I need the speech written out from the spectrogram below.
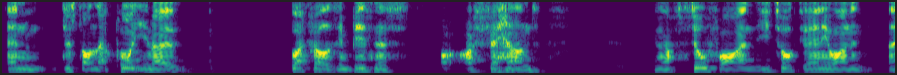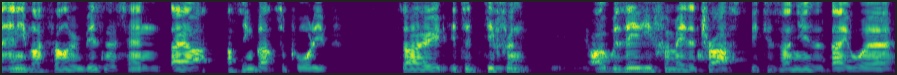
and just on that point, you know, blackfellas in business, I found, and I still find, you talk to anyone, any blackfella in business, and they are nothing but supportive. So it's a different. It was easy for me to trust because I knew that they were,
